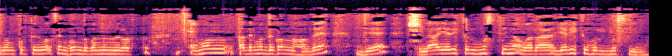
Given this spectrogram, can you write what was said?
ইমাম কুর্তুবি বলছেন, বন্ধু বানানোর অর্থ এমন তাদের মধ্যে গণ্য হবে যে শিলা ইয়ারিফুল মুসলিমা ওরা ইয়ারিফুল মুসলিম।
